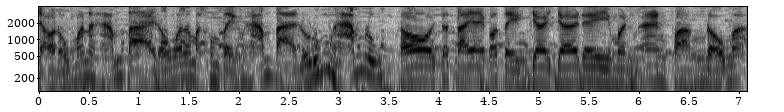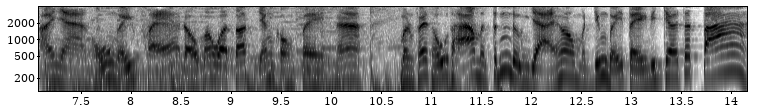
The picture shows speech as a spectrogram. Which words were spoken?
trời đụng má nó hãm tài đụng má nó mặt không tiền nó hãm tài đó đúng hãm luôn. Thôi Tết tay ai có tiền chơi chơi đi. Mình an phận, độ má ở nhà ngủ nghỉ khỏe, độ má qua Tết vẫn còn tiền, ha. Mình phải thủ thả, mình tính đường dài, phải không? Mình chuẩn bị tiền đi chơi Tết ta.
